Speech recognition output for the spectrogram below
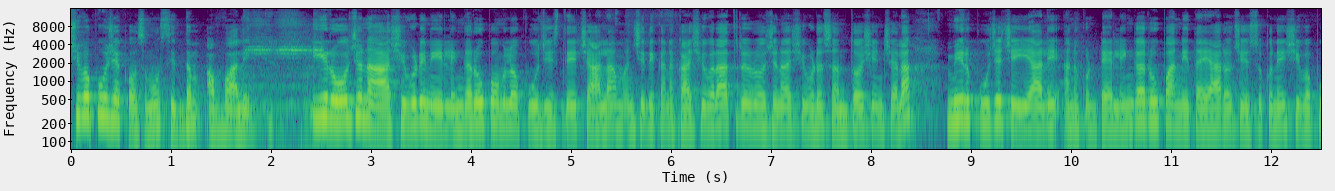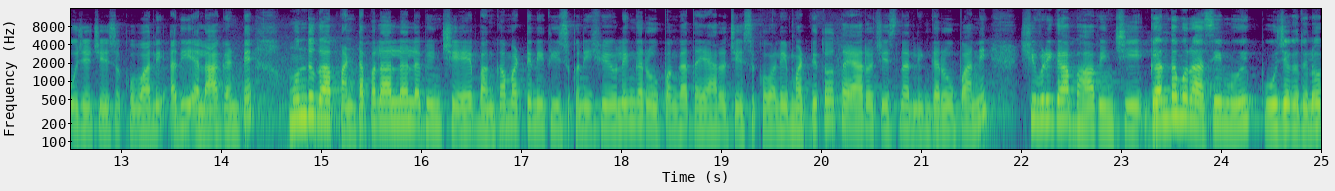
శివ పూజ కోసము సిద్ధం అవ్వాలి. ఈ రోజున శివుడిని లింగ రూపంలో పూజిస్తే చాలా మంచిది కనుక శివరాత్రి రోజున శివుడు సంతోషించేలా మీరు పూజ చేయాలి అనుకుంటే లింగ రూపాన్ని తయారు చేసుకుని శివ పూజ చేసుకోవాలి. అది ఎలాగంటే ముందుగా పంట పొలాల్లో లభించే బంకమట్టిని తీసుకుని శివలింగ రూపంగా తయారు చేసుకోవాలి. మట్టితో తయారు చేసిన లింగ రూపాన్ని శివుడిగా భావించి గంధము రాసి పూజ గదిలో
